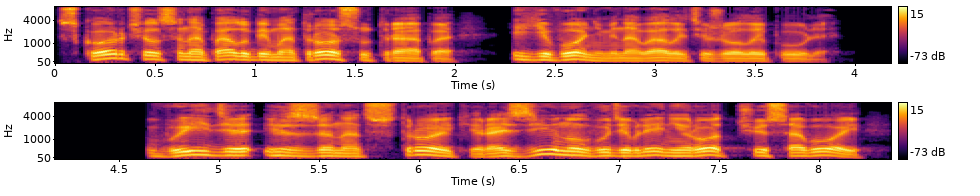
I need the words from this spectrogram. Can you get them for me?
Скорчился на палубе матрос у трапа, и его не миновала тяжелая пуля. Выйдя из-за надстройки, разинул в удивлении рот часовой —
